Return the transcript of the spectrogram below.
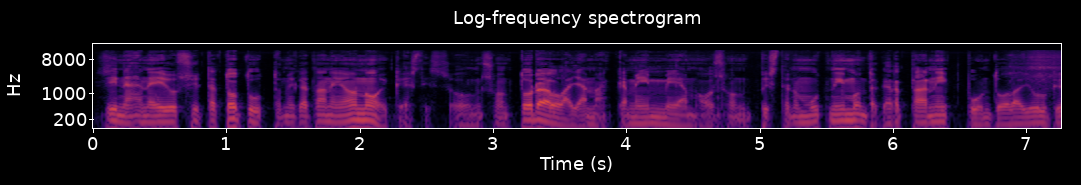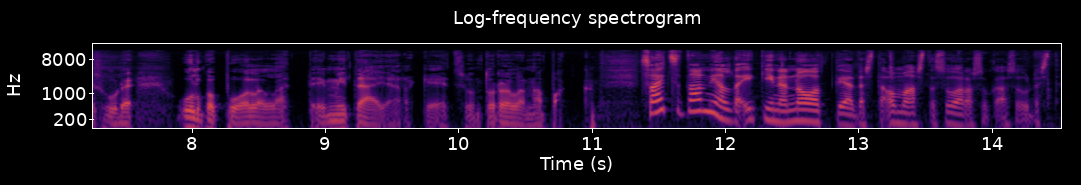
Siinähän ei ole sitä totuutta, mikä Tania on oikeasti. Se on, se on todella jämäkkä mimmi ja mä on pistänyt mut niin monta kertaa nippuun tuolla julkisuuden ulkopuolella, että ei mitään järkeä. Että se on todella napakka. Sait sä Tanjalta ikinä noottia tästä omasta suorasukaisuudesta?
